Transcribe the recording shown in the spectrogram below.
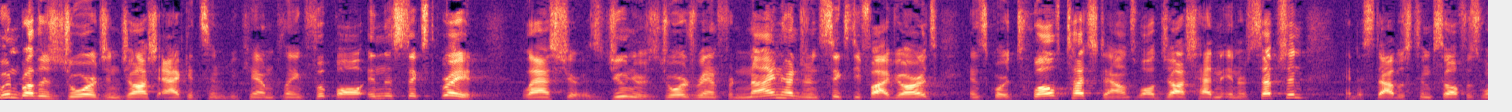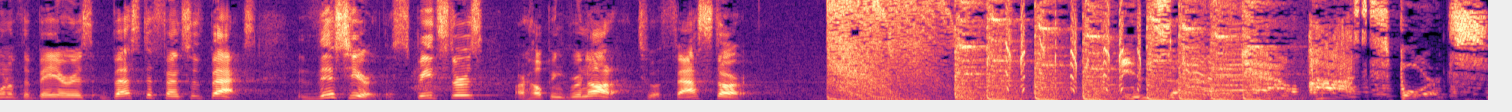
Twin brothers George and Josh Atkinson began playing football in the sixth grade. Last year, as juniors, George ran for 965 yards and scored 12 touchdowns, while Josh had an interception and established himself as one of the Bay Area's best defensive backs. This year, the Speedsters are helping Granada to a fast start. Inside Cal-Hi Sports.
